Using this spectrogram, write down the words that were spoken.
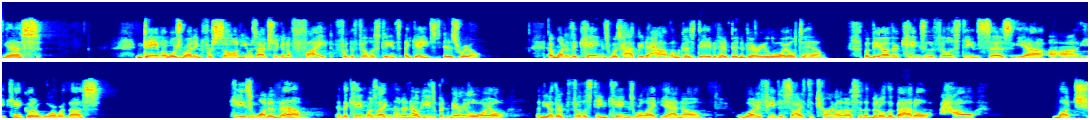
Yes? David was running for Saul and he was actually going to fight for the Philistines against Israel. And one of the kings was happy to have him because David had been very loyal to him. But the other kings of the Philistines says, yeah, uh-uh, he can't go to war with us. He's one of them. And the king was like, no, no, no, he's been very loyal. And the other Philistine kings were like, yeah, no, what if he decides to turn on us in the middle of the battle? How much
